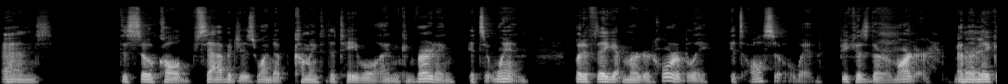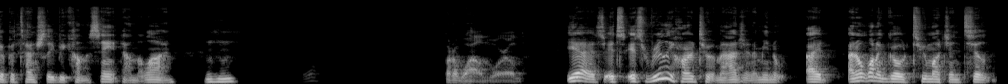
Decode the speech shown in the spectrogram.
and the so called savages wind up coming to the table and converting, it's a win. But if they get murdered horribly, it's also a win because they're a martyr, and right. then they could potentially become a saint down the line. Mm-hmm. Yeah. What a wild world. Yeah, it's it's it's really hard to imagine. I mean, I I don't want to go too much into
